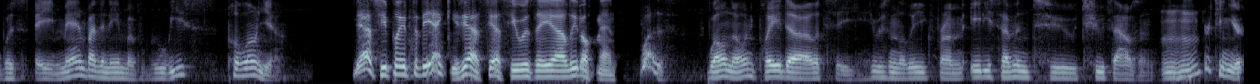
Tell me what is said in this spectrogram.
was a man by the name of Luis Polonia. Yes, he played for the Yankees. Yes, yes, he was a uh, leadoff man. Was well known. He played. Uh, let's see, he was in the league from '87 to 2000. Mm-hmm. 13 year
